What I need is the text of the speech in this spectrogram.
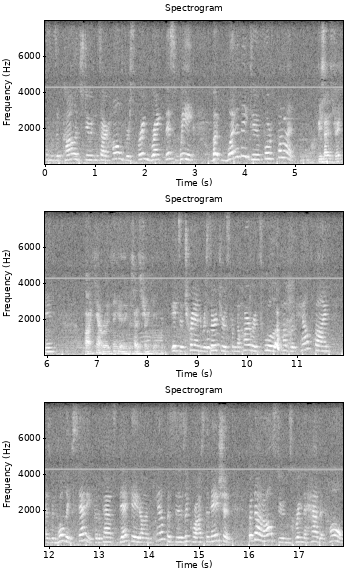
Thousands of college students are home for spring break this week, but what do they do for fun? Besides drinking? I can't really think of anything besides drinking. It's a trend researchers from the Harvard School of Public Health find has been holding steady for the past decade on campuses across the nation. But not all students bring the habit home.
